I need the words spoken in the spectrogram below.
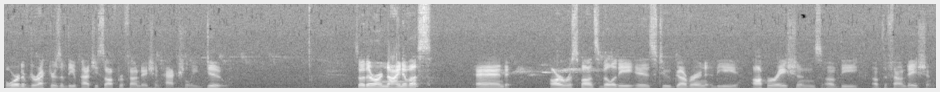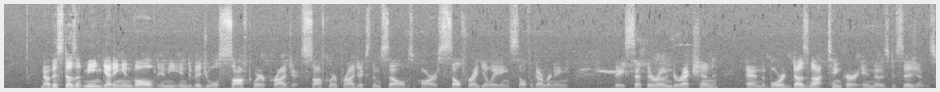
board of directors of the Apache Software Foundation actually do? So there are nine of us, and our responsibility is to govern the operations of the of the foundation. Now, this doesn't mean getting involved in the individual software projects. Software projects themselves are self-regulating, self-governing. They set their own direction, and the board does not tinker in those decisions.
